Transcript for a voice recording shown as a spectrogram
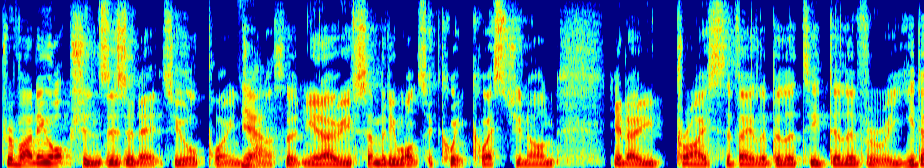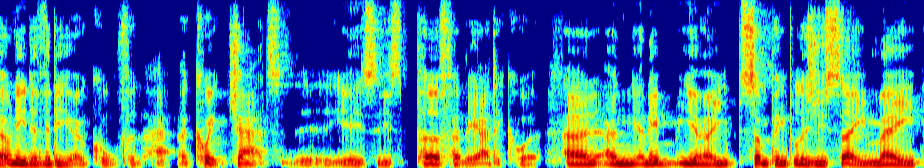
providing options, isn't it? To your point, yeah. Jonathan. You know, if somebody wants a quick question on, you know, price, availability, delivery, you don't need a video call for that. A quick chat is is perfectly adequate. And and, and it, you know, some people, as you say, may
